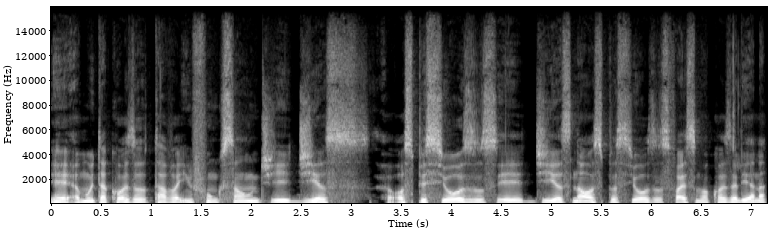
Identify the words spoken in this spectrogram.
E, muita coisa estava em função de dias auspiciosos e dias não auspiciosos, faz uma coisa ali, né?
